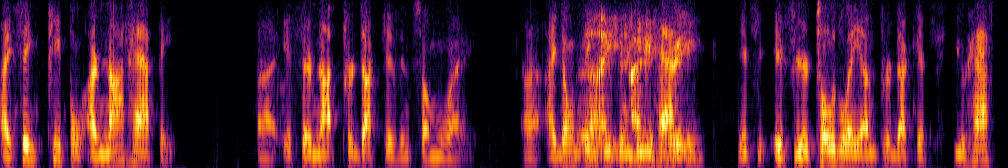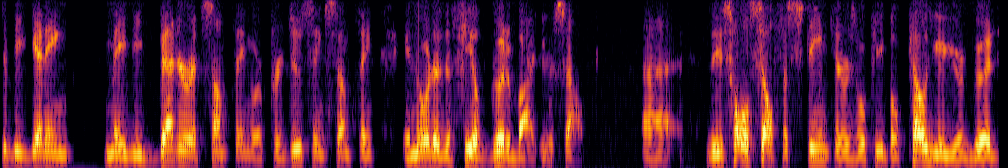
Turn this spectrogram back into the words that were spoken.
I think people are not happy uh, if they're not productive in some way. Uh, I don't think you can be happy if if you're totally unproductive. You have to be getting maybe better at something or producing something in order to feel good about yourself. Uh, these whole self-esteem theories where people tell you you're good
